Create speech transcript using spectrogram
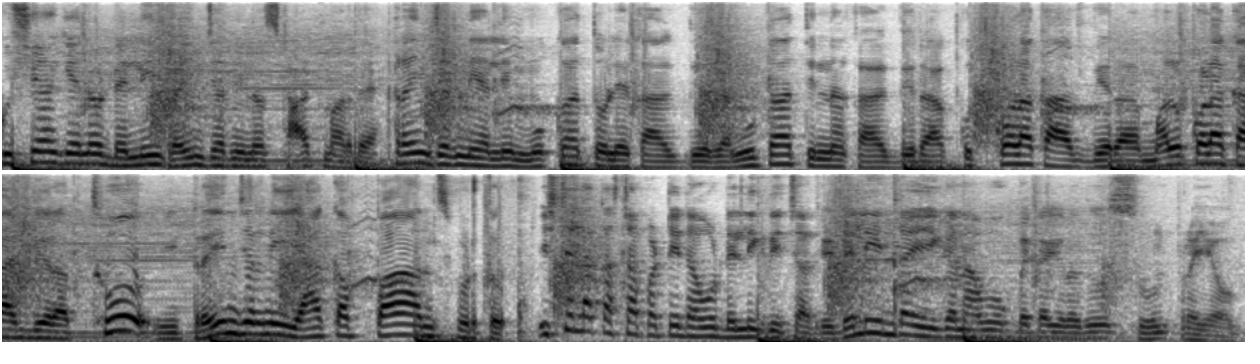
ಖುಷಿಯಾಗೇನೋ ಡೆಲ್ಲಿ ಟ್ರೈನ್ ಜರ್ನಿನ ಸ್ಟಾರ್ಟ್ ಮಾಡಿದೆ. ಟ್ರೈನ್ ಜರ್ನಿಯಲ್ಲಿ ಮುಖ ತೊಳೆಯಕ್ ಆಗ್ದಿರ ಊಟ ತಿನ್ನಕ್ ಆಗ್ದಿರ ಕುತ್ಕೊಳಕ್ ಆಗ್ದಿರ ಮಲ್ಕೊಳಕ್ ಆಗ್ದಿರ ಥೂ, ಈ ಟ್ರೈನ್ ಜರ್ನಿ ಯಾಕಪ್ಪ ಅನ್ಸ್ಬಿಡ್ತು. ಇಷ್ಟೆಲ್ಲ ಕಷ್ಟಪಟ್ಟು ನಾವು ಡೆಲ್ಲಿಗೆ ರೀಚ್ ಆದ್ವಿ. ಡೆಲ್ಲಿಯಿಂದ ಈಗ ನಾವು ಹೋಗ್ಬೇಕಾಗಿರೋದು ಸೂನ್ ಪ್ರಯೋಗ್.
